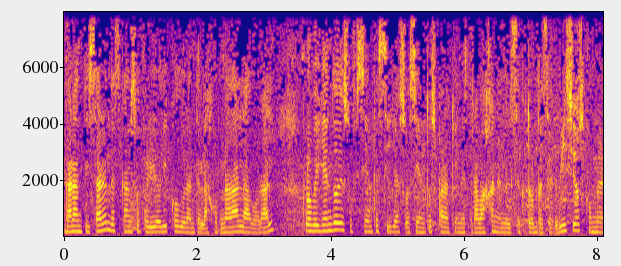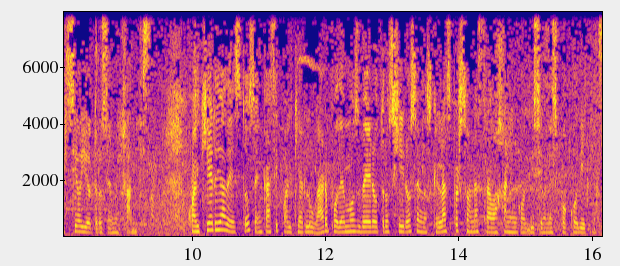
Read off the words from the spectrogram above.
garantizar el descanso periódico durante la jornada laboral, proveyendo de suficientes sillas o asientos para quienes trabajan en el sector de servicios, comercio y otros semejantes. Cualquier día de estos, en casi cualquier lugar, podemos ver otros giros en los que las personas trabajan en condiciones poco dignas.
